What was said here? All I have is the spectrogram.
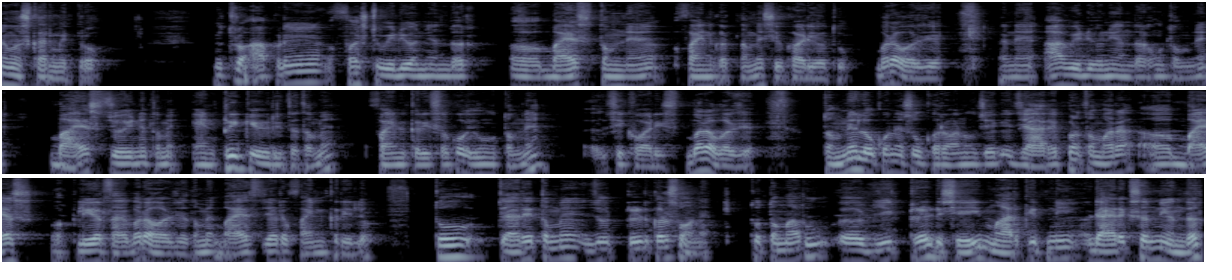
નમસ્કાર મિત્રો. મિત્રો, આપણે ફર્સ્ટ વિડીયોની અંદર બાયસ તમને ફાઇન કરતા મેં શીખવાડ્યું હતું. બરાબર છે? અને આ વિડીયોની અંદર હું તમને બાયસ જોઈને તમે એન્ટ્રી કેવી રીતે તમે ફાઇન કરી શકો એ હું તમને શીખવાડીશ. બરાબર છે? તમને લોકોને શું કરવાનું છે કે જ્યારે પણ તમારા બાયસ ક્લિયર થાય, બરાબર છે? તમે બાયસ જ્યારે ફાઇન કરી લો તો ત્યારે તમે જો ટ્રેડ કરશો ને, તો તમારું જે ટ્રેડ છે એ માર્કેટની ડાયરેક્શનની અંદર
